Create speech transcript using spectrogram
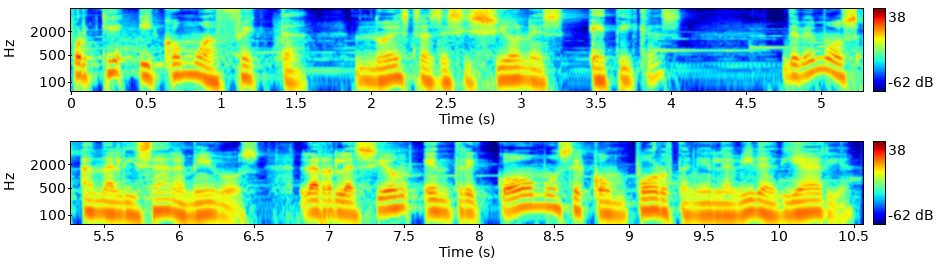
¿por qué y cómo afecta nuestras decisiones éticas? Debemos analizar, amigos, la relación entre cómo se comportan en la vida diaria,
